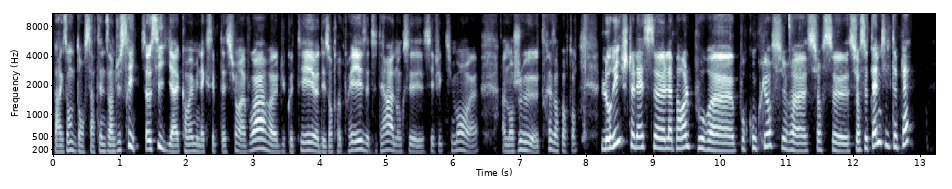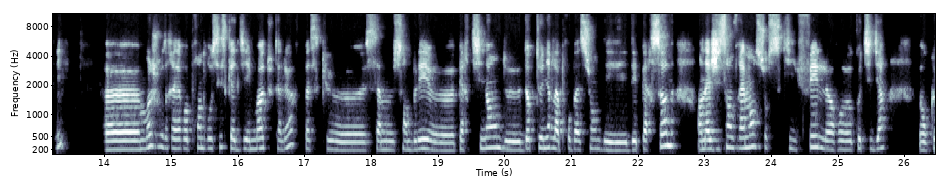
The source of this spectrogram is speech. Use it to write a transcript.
par exemple dans certaines industries. Ça aussi, il y a quand même une acceptation à avoir du côté des entreprises, etc. Donc c'est effectivement un enjeu très important. Laurie, je te laisse la parole pour pour conclure sur, euh, sur, ce, sur ce thème, s'il te plaît? Oui. Euh, moi, je voudrais reprendre aussi ce qu'a dit Emma tout à l'heure parce que ça me semblait euh, pertinent d'obtenir l'approbation des, des, personnes en agissant vraiment sur ce qui fait leur quotidien. Donc,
